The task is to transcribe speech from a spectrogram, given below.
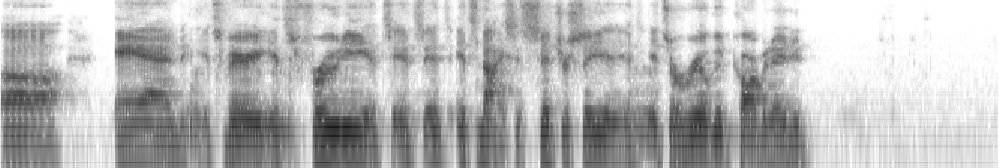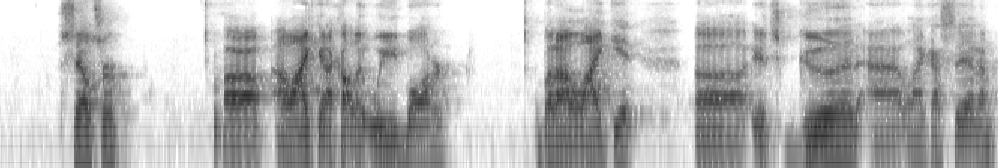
Uh, and it's very it's fruity it's it's it's, it's nice it's citrusy it, it's a real good carbonated seltzer. Uh, i like it i call it weed water but i like it. Uh, it's good. I, like i said i'm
